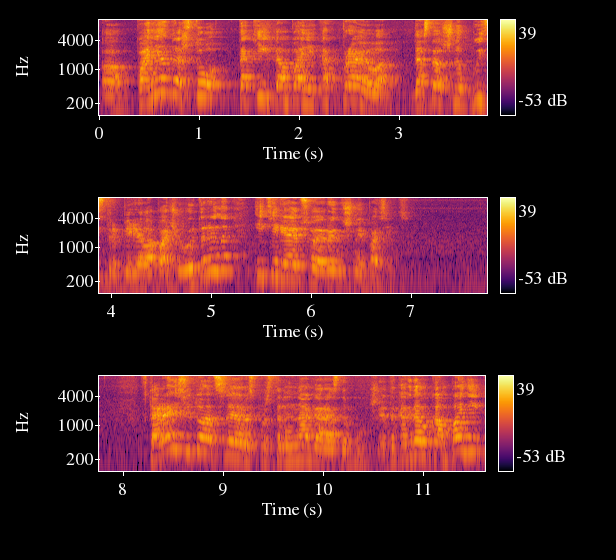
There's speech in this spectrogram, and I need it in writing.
А, понятно, что такие компании, как правило, достаточно быстро перелопачивают рынок и теряют свои рыночные позиции. Вторая ситуация распространена гораздо больше. Это когда у компании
